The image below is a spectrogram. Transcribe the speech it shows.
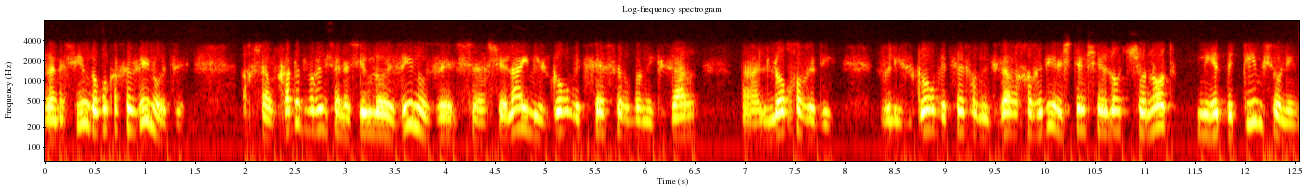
ואנשים לא כל כך הבינו את זה. עכשיו, אחד הדברים שאנשים לא הבינו זה שהשאלה היא לסגור בית ספר במגזר הלא חרדי ולסגור בית ספר במגזר החרדי אלה שתי שאלות שונות מהיבטים שונים.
